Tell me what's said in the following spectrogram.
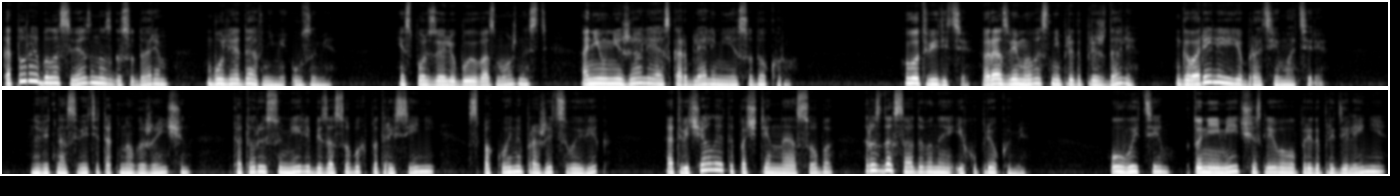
которая была связана с государем более давними узами. Используя любую возможность, они унижали и оскорбляли меня Судокуру. «Вот видите, разве мы вас не предупреждали?» — говорили ее братья-матери. Но ведь на свете так много женщин, которые сумели без особых потрясений спокойно прожить свой век, отвечала эта почтенная особа, раздосадованная их упреками. Увы, тем, кто не имеет счастливого предопределения,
